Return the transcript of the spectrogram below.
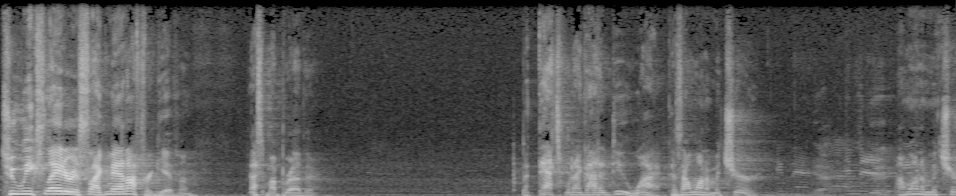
Two weeks later, it's like, man, I forgive him. That's my brother. But that's what I got to do. Why? Because I want to mature. I want to mature.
